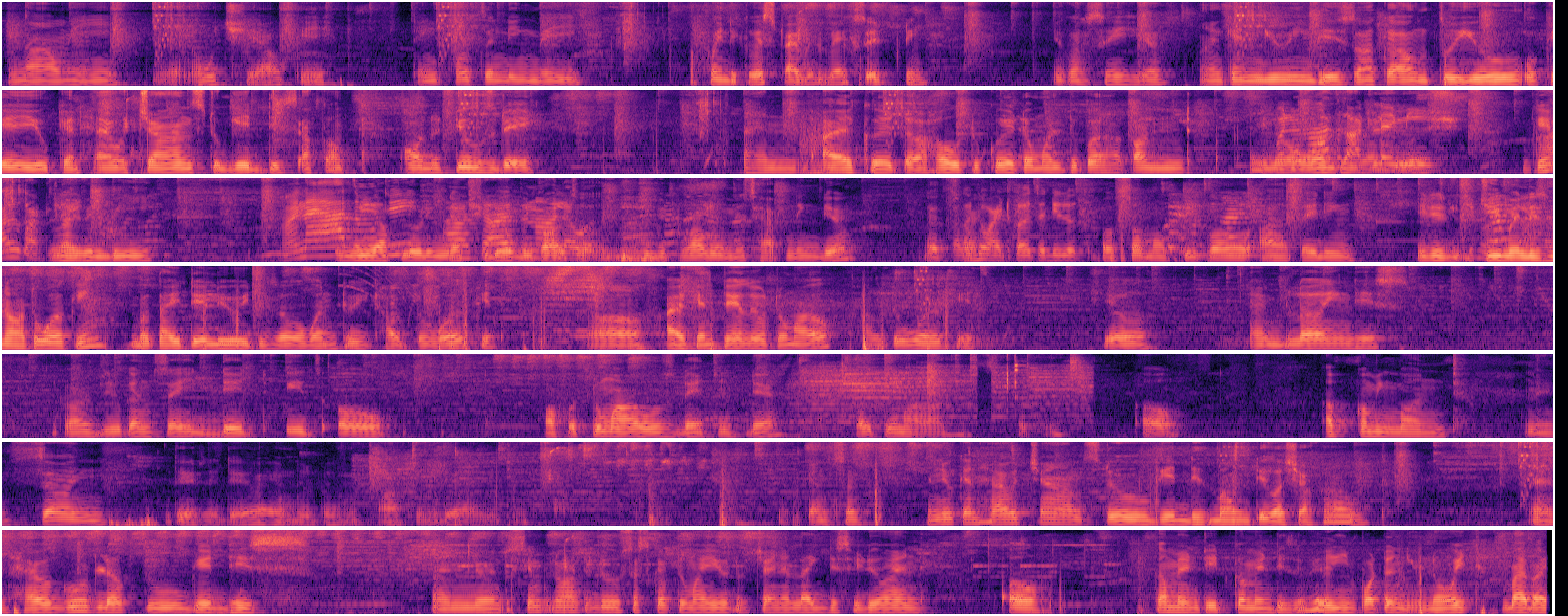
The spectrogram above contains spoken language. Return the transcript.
Nami Uchiha okay. Thanks for sending me a friend request. I will be accepting. You can see here I can giving this account to you okay. You can have a chance to get this account on a Tuesday and I create a, how to create a multiple account. You know one okay? I will be re-uploading that video because uh, the problem is happening there. That's why. So some of people are telling it is gmail is not working but i tell you it is a one tweak how to work it. Uh, i can tell you tomorrow how to work it. Here i'm blurring this because you can say date is of of tomorrow's date is there. By tomorrow okay. oh upcoming month. Means seven there there I will be marking there you can cancel and you can have a chance to get this bounty rush account. And have a good luck to get this. And you simply want to do subscribe to my youtube channel like this video and oh comment it comment is very important you know it. Bye bye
